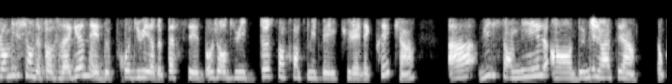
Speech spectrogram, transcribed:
L'ambition de Volkswagen est de produire, de passer aujourd'hui 230 000 véhicules électriques hein, à 800 000 en 2021. Donc,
